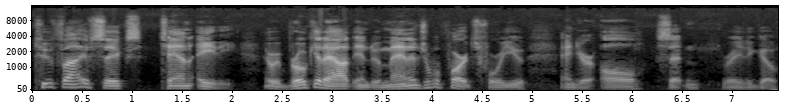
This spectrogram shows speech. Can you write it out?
256 1080. There, we broke it out into manageable parts for you, and you're all set and ready to go.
